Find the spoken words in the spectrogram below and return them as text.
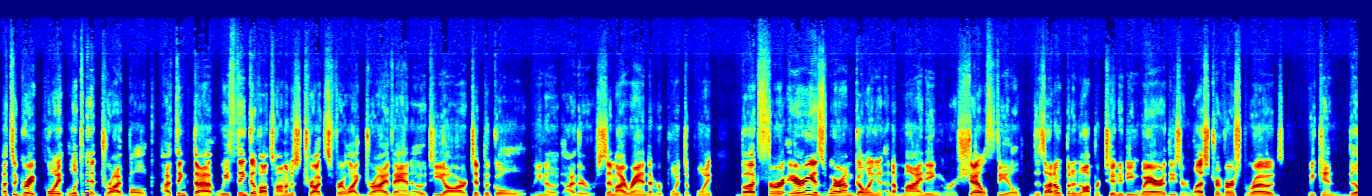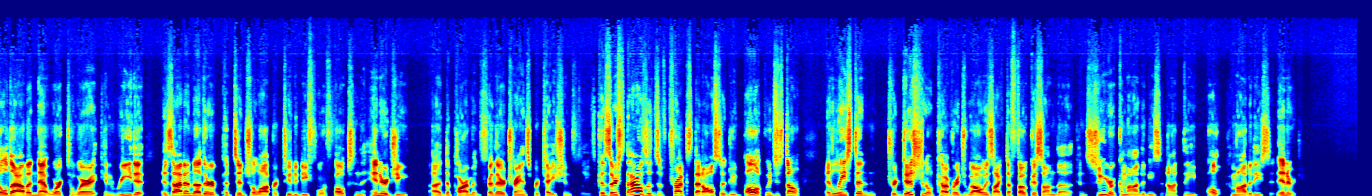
that's a great point. Looking at dry bulk, I think that we think of autonomous trucks for like dry van, OTR, typical, you know, either semi random or point to point. But for areas where I'm going in a mining or a shale field, does that open an opportunity where these are less traversed roads? We can build out a network to where it can read it. Is that another potential opportunity for folks in the energy uh, department for their transportation fleets? Because there's thousands of trucks that also do bulk. We just don't at least in traditional coverage, we always like to focus on the consumer commodities and not the bulk commodities and energy.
